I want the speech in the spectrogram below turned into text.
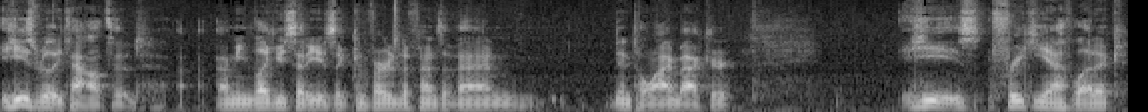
He's really talented. I mean, like you said, he's a converted defensive end into linebacker. He's freaky athletic.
